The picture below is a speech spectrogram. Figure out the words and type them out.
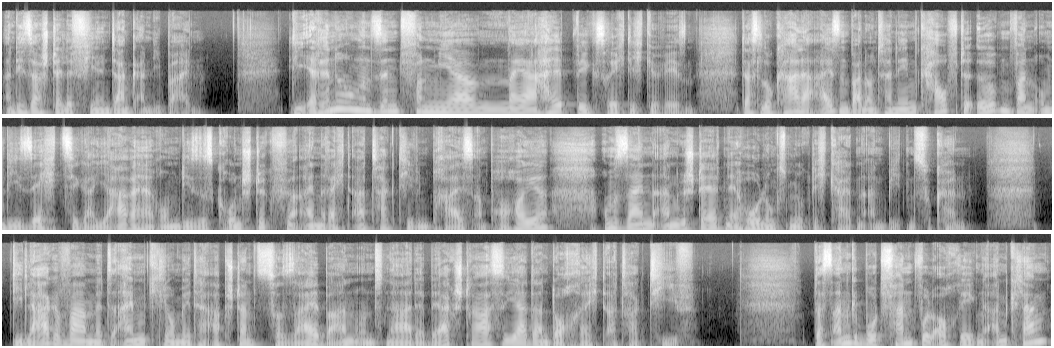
An dieser Stelle vielen Dank an die beiden. Die Erinnerungen sind von mir, naja, halbwegs richtig gewesen. Das lokale Eisenbahnunternehmen kaufte irgendwann um die 60er Jahre herum dieses Grundstück für einen recht attraktiven Preis am Pohoje, um seinen Angestellten Erholungsmöglichkeiten anbieten zu können. Die Lage war mit einem Kilometer Abstand zur Seilbahn und nahe der Bergstraße ja dann doch recht attraktiv. Das Angebot fand wohl auch regen Anklang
